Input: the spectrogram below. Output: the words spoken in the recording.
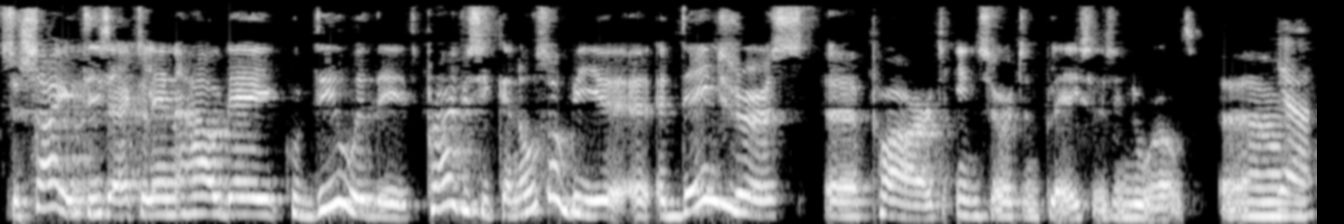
societies actually and how they could deal with it. Privacy can also be a, a dangerous uh, part in certain places in the world. Um, yeah.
